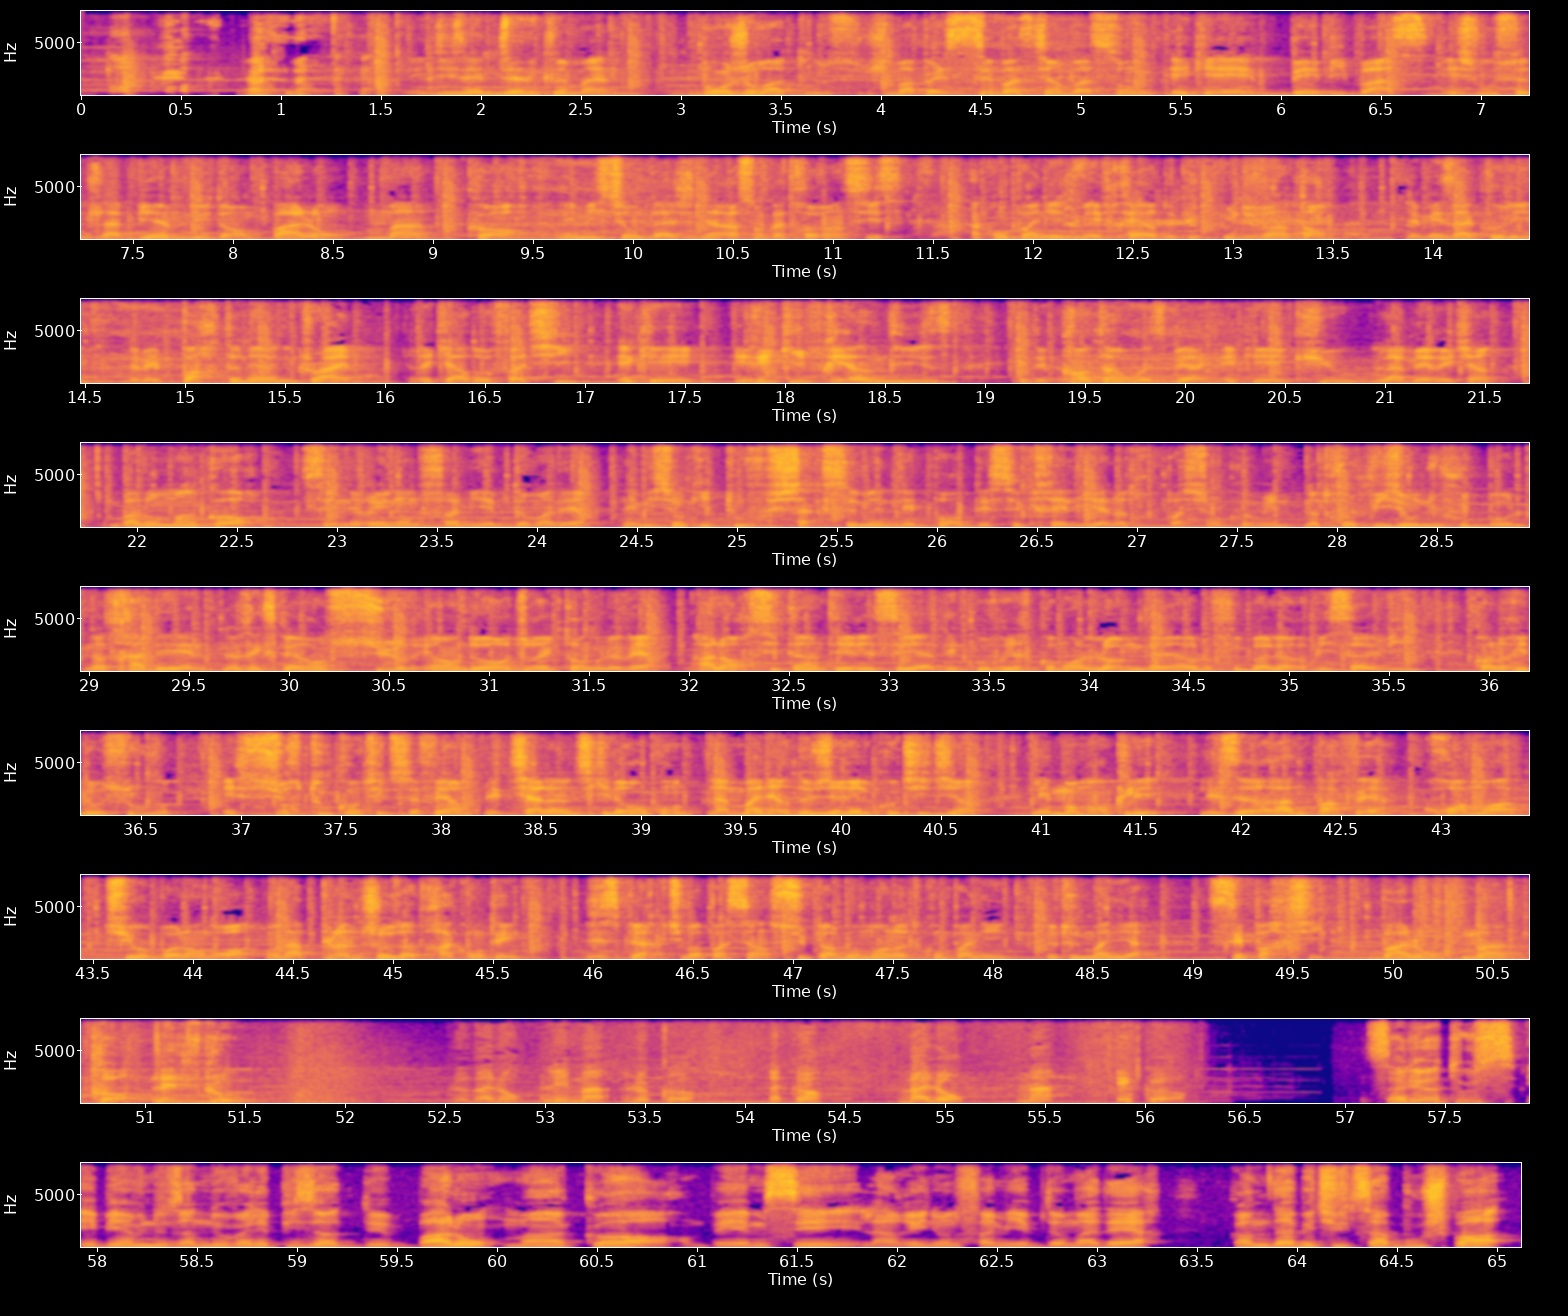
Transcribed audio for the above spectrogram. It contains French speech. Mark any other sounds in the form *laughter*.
*laughs* Ladies and gentlemen, bonjour à tous. Je m'appelle Sébastien Bassong, aka Baby Bass, et je vous souhaite la bienvenue dans Ballon, Main, Corps, l'émission de la génération 86, accompagné de mes frères depuis plus de 20 ans, de mes acolytes, de mes partenaires in crime, Ricardo Facci, aka Ricky Friandiz et de Quentin Westberg, aka Q, l'américain. Ballon main corps, c'est une réunion de famille hebdomadaire. L'émission qui t'ouvre chaque semaine les portes des secrets liés à notre passion commune, notre vision du football, notre ADN, nos expériences sur et en dehors du rectangle vert. Alors, si t'es intéressé à découvrir comment l'homme derrière le footballeur vit sa vie, quand le rideau s'ouvre et surtout quand il se ferme, les challenges qu'il rencontre, la manière de gérer le quotidien, les moments clés, les erreurs à ne pas faire, crois-moi, tu es au bon endroit. On a plein de choses à te raconter. J'espère que tu vas passer un super moment en notre compagnie. De toute manière, c'est parti. Ballon, main, corps. Let's go Le ballon, les mains, le corps. D'accord? Ballon, main et corps. Salut à tous et bienvenue dans un nouvel épisode de Ballon, main, corps. BMC, la réunion de famille hebdomadaire. Comme d'habitude, ça bouge pas.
